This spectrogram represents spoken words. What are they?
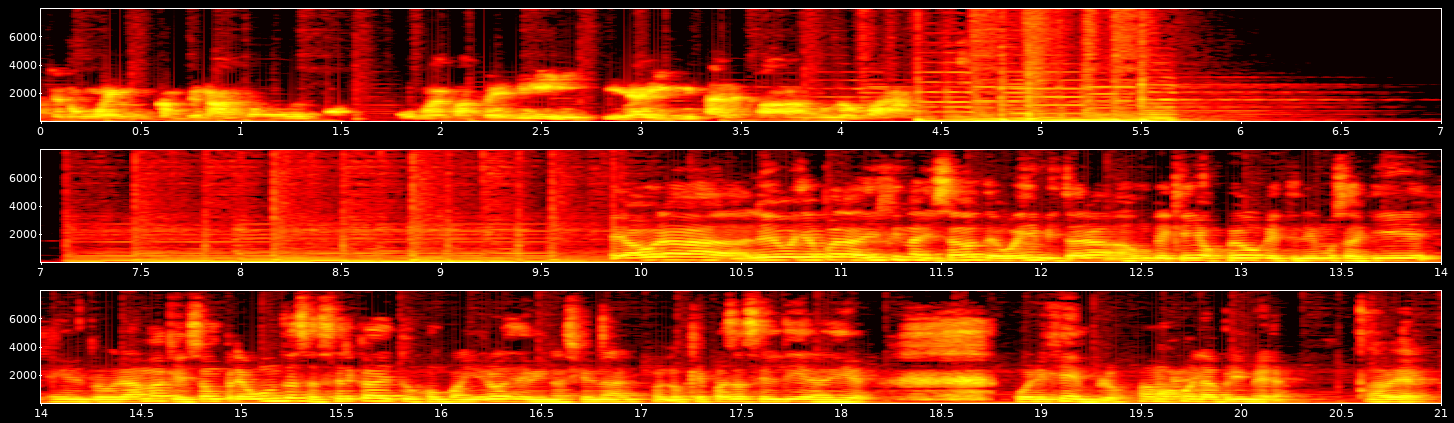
hacer un buen campeonato, un, buen papel y, y de ahí a, Europa. Ahora, Leo, ya para ir finalizando, te voy a invitar a, un pequeño juego que tenemos aquí en el programa, que son preguntas acerca de tus compañeros de Binacional, con los que pasas el día a día. Por ejemplo, vamos con la primera. A ver,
